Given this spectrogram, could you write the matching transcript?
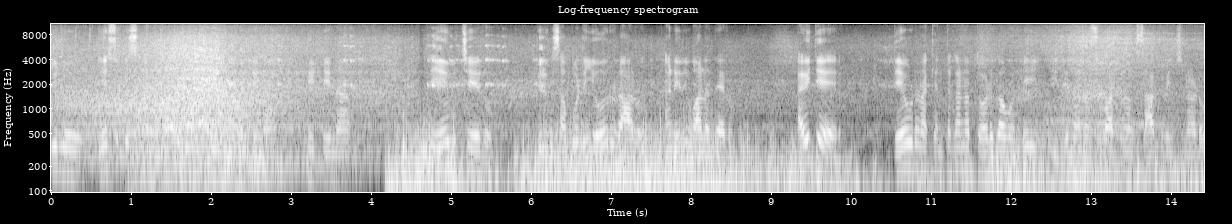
వీళ్ళు ఏసుకృష్ణ కొట్టినా తిట్టినా ఏమి చేయరు. వీళ్ళకి సపోర్ట్ ఎవరు రారు అనేది వాళ్ళ ధైర్యం. అయితే దేవుడు నాకు ఎంతగానో తోడుగా ఉండి ఈ దినాన సువార్త నాకు సహకరించినాడు.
